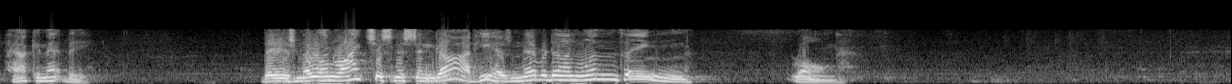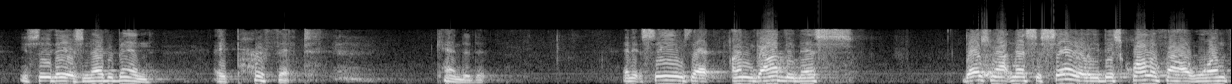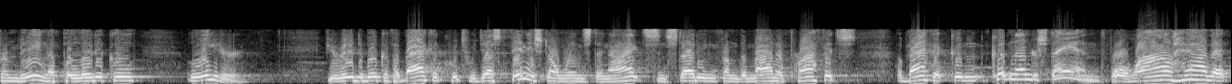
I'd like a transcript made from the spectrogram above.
How can that be? There is no unrighteousness in God. He has never done one thing wrong. You see, there has never been a perfect candidate. And it seems that ungodliness does not necessarily disqualify one from being a political leader. If you read the book of Habakkuk, which we just finished on Wednesday nights and studying from the minor prophets, Habakkuk couldn't, couldn't understand for a while how that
